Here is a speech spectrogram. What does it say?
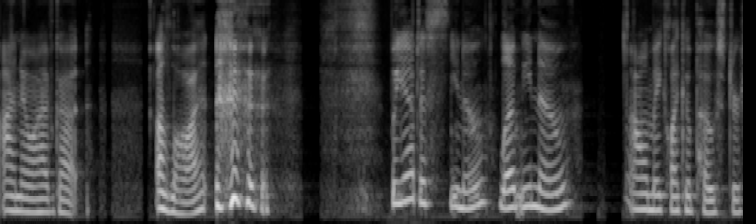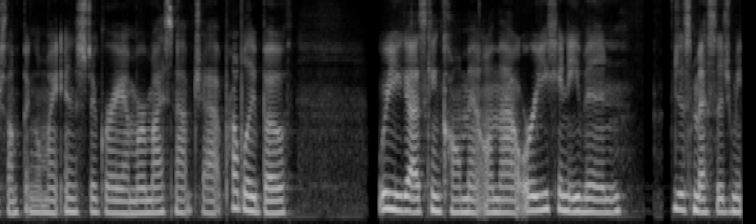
I know I've got a lot. but yeah, just, you know, let me know. I'll make like a post or something on my Instagram or my Snapchat, probably both, where you guys can comment on that or you can even just message me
